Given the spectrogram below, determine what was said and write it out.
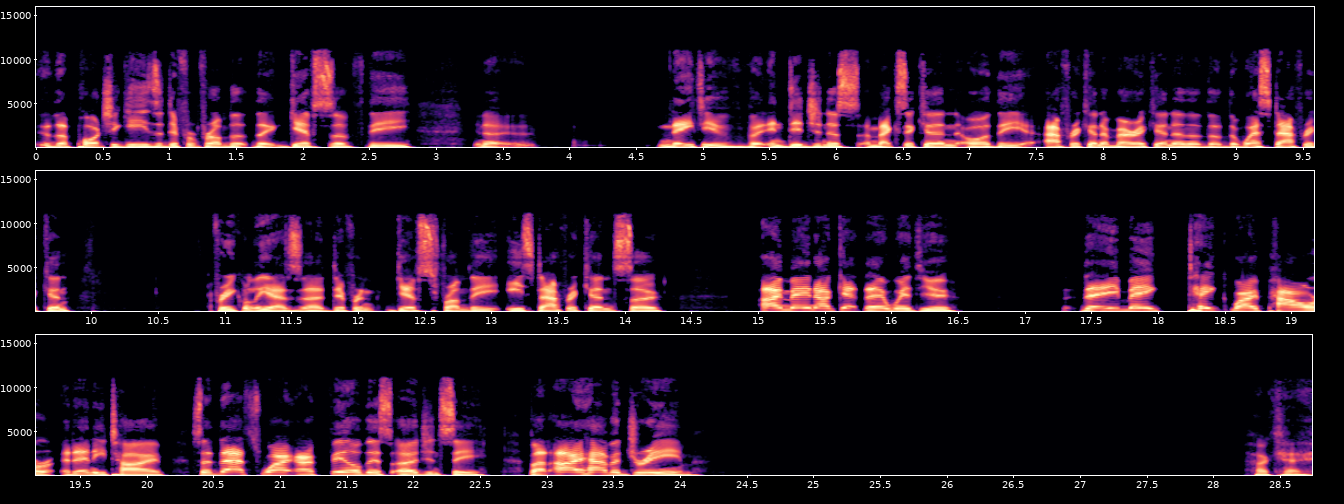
the Portuguese are different from the, the gifts of the you know, native indigenous Mexican or the African American and the, the, West African frequently has uh, different gifts from the East African. So I may not get there with you. They may take my power at any time. So that's why I feel this urgency. But I have a dream. Okay.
